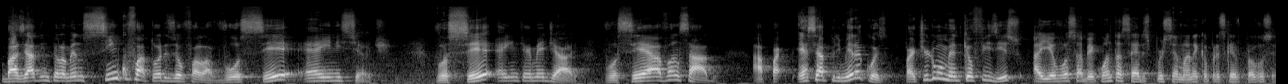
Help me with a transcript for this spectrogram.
Baseado em pelo menos cinco fatores, eu falar: você é iniciante, você é intermediário, você é avançado. Essa é a primeira coisa. A partir do momento que eu fiz isso, aí eu vou saber quantas séries por semana que eu prescrevo para você.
